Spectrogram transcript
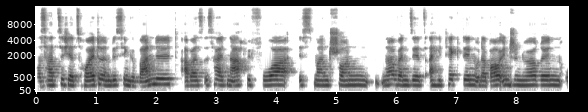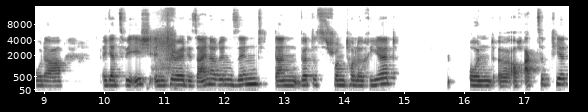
Das hat sich jetzt heute ein bisschen gewandelt, aber es ist halt nach wie vor, ist man schon, ne, wenn Sie jetzt Architektin oder Bauingenieurin oder jetzt wie ich Interior Designerin sind, dann wird es schon toleriert und äh, auch akzeptiert.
